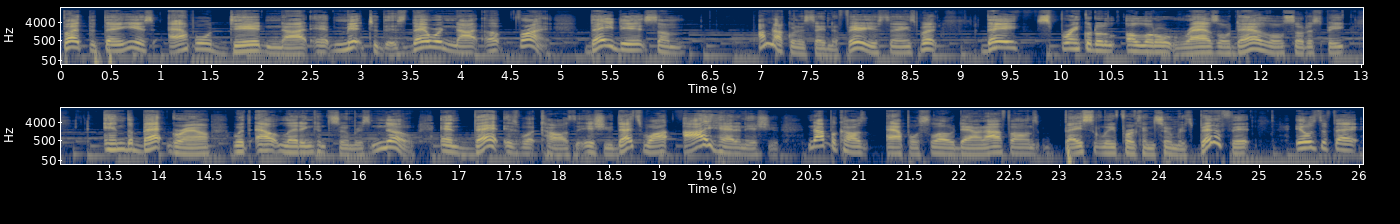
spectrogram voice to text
But the thing is, Apple did not admit to this. They were not upfront. They did some, I'm not going to say nefarious things, but they sprinkled a, a little razzle dazzle, so to speak, in the background without letting consumers know. And that is what caused the issue. That's why I had an issue. Not because Apple slowed down iPhones basically for consumers' benefit, it was the fact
